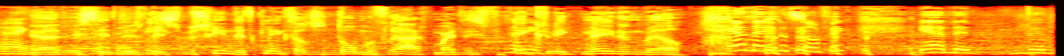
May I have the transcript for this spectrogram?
ja, ik- Ja, is dit, dus, is misschien, dit klinkt als een domme vraag, maar het is, Nee. ik, ik meen hem wel. Ja, nee, dat snap ik. Ja, dit, dit,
